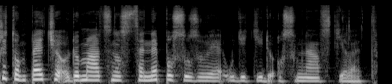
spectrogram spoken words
Přitom péče o domácnost se neposuzuje u dětí do 18 let.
